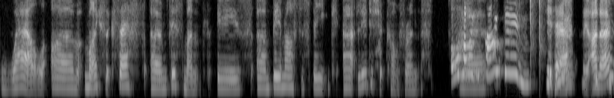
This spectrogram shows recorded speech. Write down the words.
Well, um, my success um, this month is um, being asked to speak at leadership conference. Oh, how Yeah. exciting! Yeah, I know.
